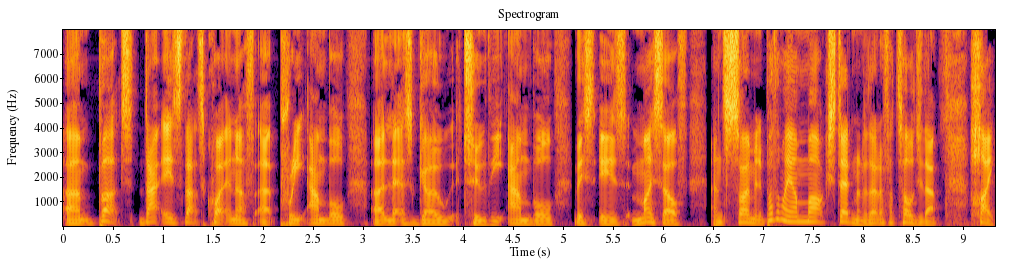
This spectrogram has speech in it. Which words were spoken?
um, but that is that's quite enough uh, preamble. Uh, let us go to the amble. This is myself and Simon. By the way, I'm Mark Stedman. I don't know if I told you that. Hi,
